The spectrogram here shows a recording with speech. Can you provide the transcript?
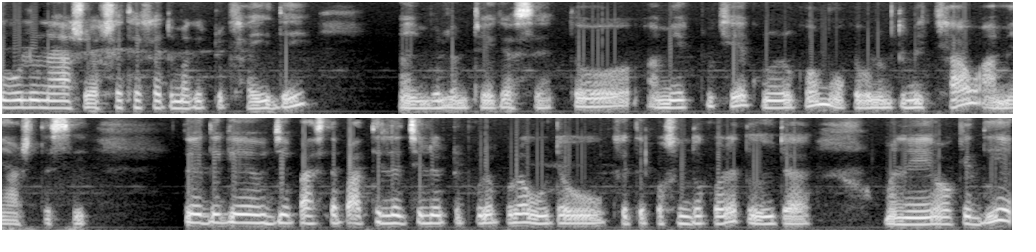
ও বলল, না, আসো একসাথে খাই, তোমাকে একটু খাইয়ে দেই। আমি বললাম, ঠিক আছে। তো আমি একটু খেয়ে কোনো রকম ওকে বললাম, তুমি খাও, আমি আসতেছি। তো এদিকে যে পাস্তা পাতিলে ছিল একটু পুরো পুরো ওইটাও খেতে পছন্দ করে। তো ওইটা মানে ওকে দিয়ে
